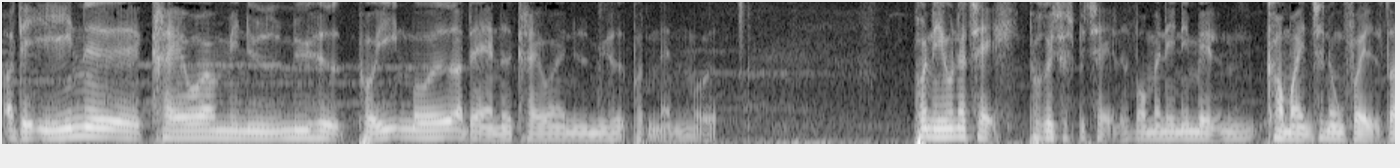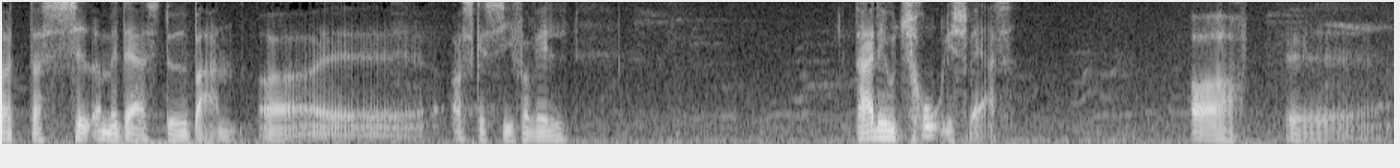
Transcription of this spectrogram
Og det ene øh, kræver min ydmyghed på en måde, og det andet kræver en ydmyghed på den anden måde. På neonatal på Rigshospitalet, hvor man indimellem kommer ind til nogle forældre, der sidder med deres døde barn og, øh, og skal sige farvel. Der er det utrolig svært at øh,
